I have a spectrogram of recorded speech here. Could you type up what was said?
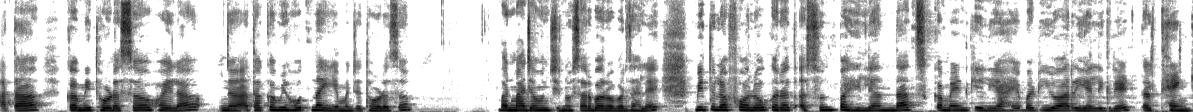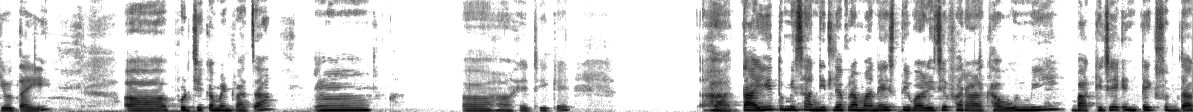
आता कमी थोडंसं व्हायला न आता कमी होत नाही आहे म्हणजे थोडंसं. पण माझ्या उंचीनुसार बरोबर झालं आहे मी तुला फॉलो करत असून पहिल्यांदाच कमेंट केली आहे but you are really great तर थँक्यू ताई. पुढची कमेंट वाचा. हां हे ठीक आहे. हां ताई तुम्ही सांगितल्याप्रमाणेच दिवाळीचे फराळ खाऊन मी बाकीचे इंटेकसुद्धा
